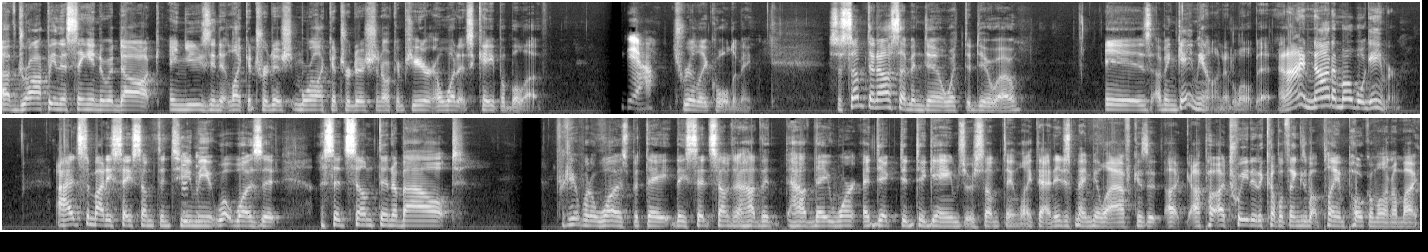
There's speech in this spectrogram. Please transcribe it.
of dropping this thing into a dock and using it like a tradition, more like a traditional computer and what it's capable of. Yeah, it's really cool to me. So something else I've been doing with the Duo is I've been gaming on it a little bit, and I'm not a mobile gamer. I had somebody say something to me. Mm-hmm. What was it? I said something about forget what it was, but they they said something how they how they weren't addicted to games or something like that, and it just made me laugh because I, I, I tweeted a couple things about playing Pokemon on my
